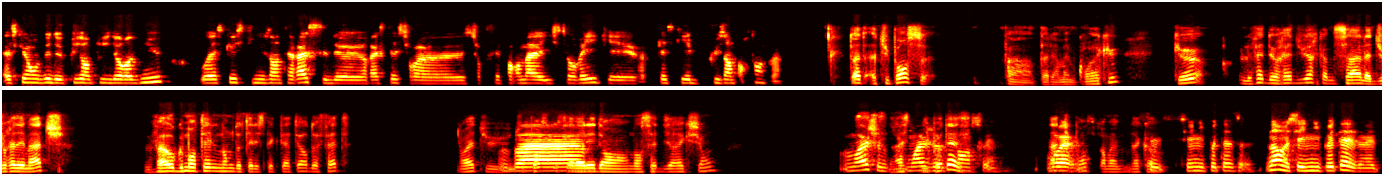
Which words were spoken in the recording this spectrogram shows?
Est-ce qu'on veut de plus en plus de revenus ou est-ce que ce qui nous intéresse c'est de rester sur sur ces formats historiques et qu'est-ce qui est le plus important quoi? Toi, tu penses, enfin, tu as l'air même convaincu que le fait de réduire comme ça la durée des matchs va augmenter le nombre de téléspectateurs de fait? Ouais, tu, penses que ça va bah aller dans, cette direction? Moi, je, moi, je pense. Ah, tu penses quand même, d'accord. C'est une hypothèse. Non, mais c'est une hypothèse. Mais de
